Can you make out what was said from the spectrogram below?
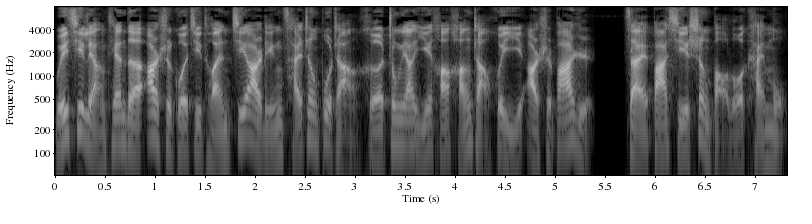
为期两天的二十国集团 G 二零财政部长和中央银行行长会议二十八日在巴西圣保罗开幕，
